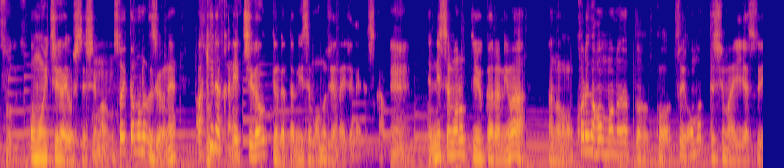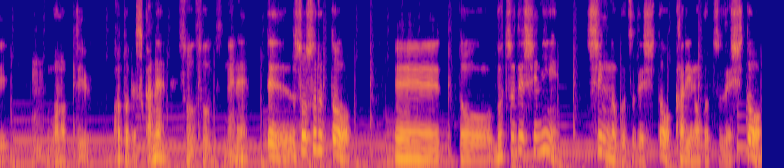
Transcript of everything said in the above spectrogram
そうです。思い違いをしてしまう。うんそういったものですよね。明らかに違うっていうんだったら偽物じゃないじゃないですか。ええ偽物っていうからには、あのこれが本物だとこうつい思ってしまいやすいうん、ものっていうことですかね。そうそうですね。ねでそうすると、えーっと仏弟子に真の仏弟子と仮の仏弟子と、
